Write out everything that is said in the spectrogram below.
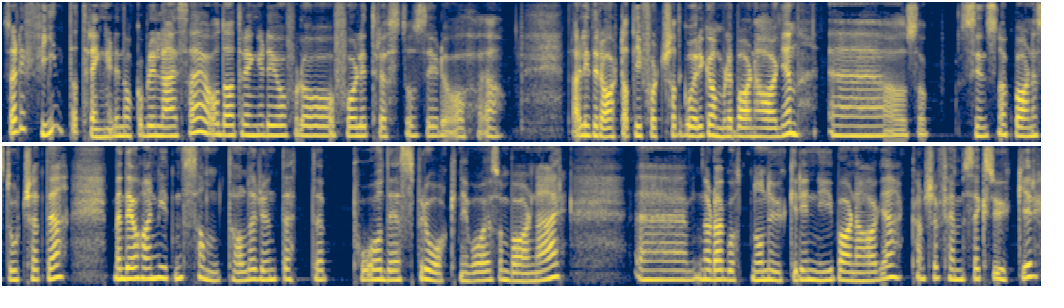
så er det fint. Da trenger de nok å bli lei seg, og da trenger de å få, litt trøst. Og så sier du åh, ja, det er litt rart at de fortsatt går i gamle barnehagen. Uh, og så syns nok barnet stort sett det. Men det å ha en liten samtale rundt dette på det språknivået som barnet er, uh, når det har gått noen uker i ny barnehage, kanskje fem-seks uker,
